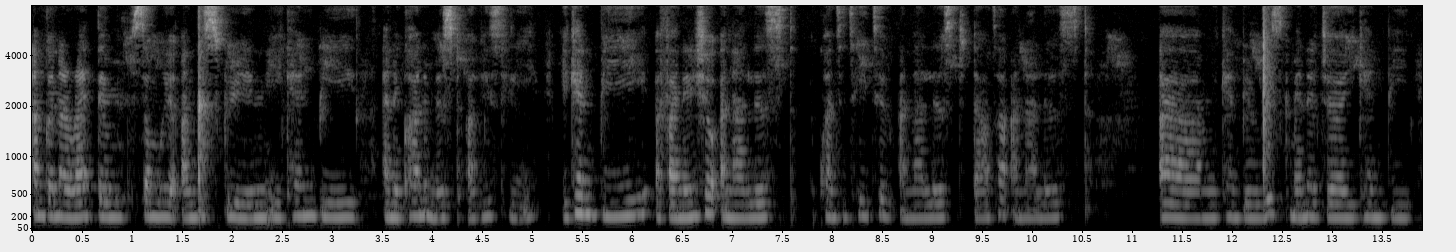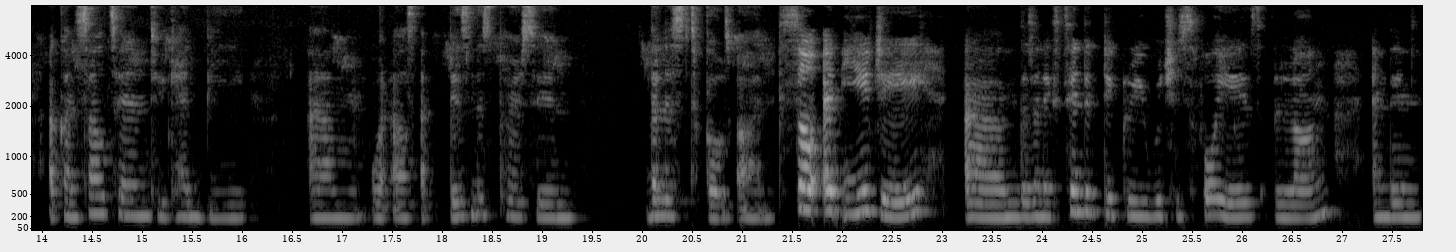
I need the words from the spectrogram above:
I'm gonna write them somewhere on the screen. You can be an economist, obviously. You can be a financial analyst, quantitative analyst, data analyst. Um, you can be a risk manager. You can be a consultant. You can be um, what else? A business person the list goes on. So at UJ, um, there's an extended degree which is four years long, and then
